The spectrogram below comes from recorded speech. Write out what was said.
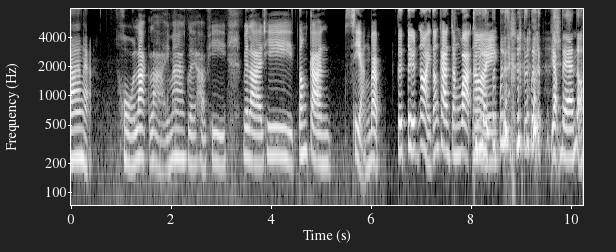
บ้างอะโหหลากหลายมากเลยค่ะพี่ เวลาที่ต้องการเสียงแบบ ตืดๆหน่อยต้องการจังหวะหคือน่เลอยยตืดๆตืดๆอยากแดนเหรอ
